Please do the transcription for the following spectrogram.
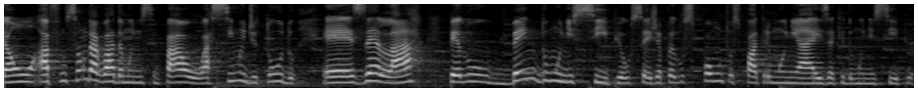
Então, a função da Guarda Municipal, acima de tudo, é zelar pelo bem do município, ou seja, pelos pontos patrimoniais aqui do município.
